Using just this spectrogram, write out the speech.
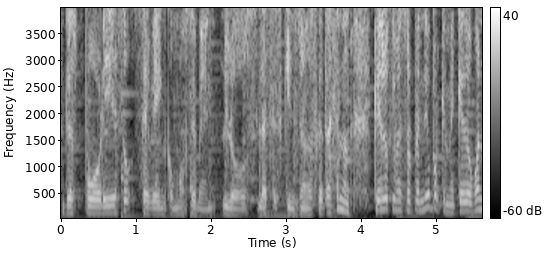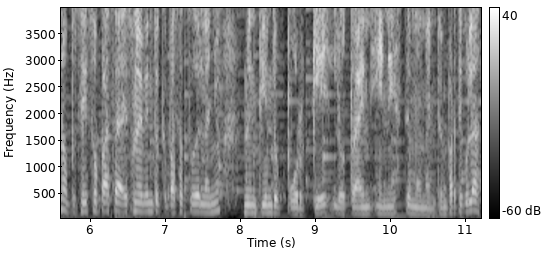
Entonces por eso se ven como se ven los, las skins nuevas que trajeron. Que es lo que me sorprendió porque me quedo, bueno, pues eso pasa, es un evento que pasa todo el año. No entiendo por qué lo traen en este momento en particular.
